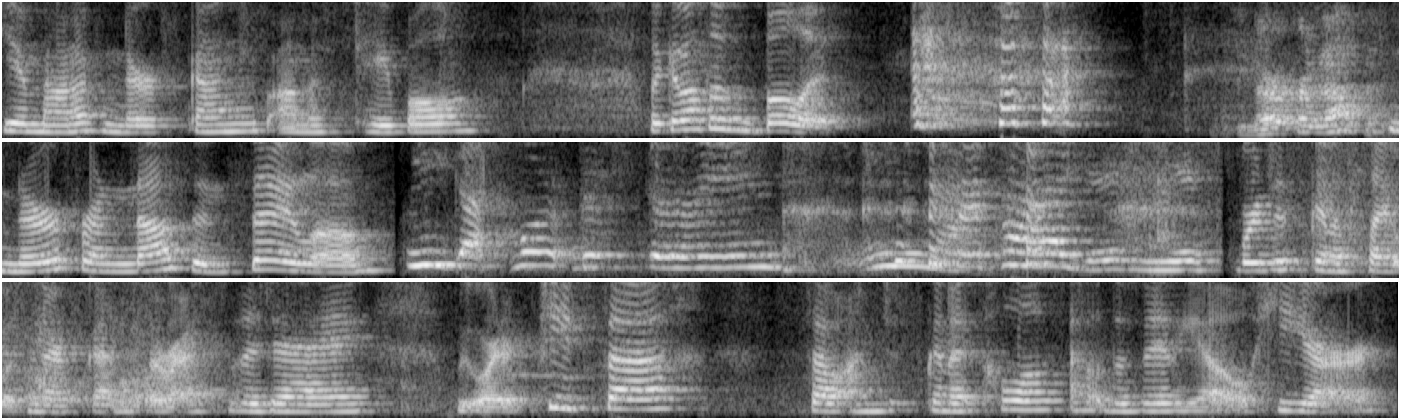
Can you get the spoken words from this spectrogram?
The amount of Nerf guns on this table. Look at all those bullets. It's Nerf or nothing. Nerf or nothing, say low. We got more Nerf guns. We're tired. We're just gonna play with Nerf guns the rest of the day. We ordered pizza, so I'm just gonna close out the video here.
